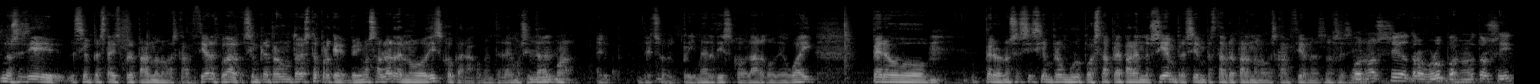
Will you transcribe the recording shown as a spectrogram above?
no sé si siempre estáis preparando nuevas canciones. Pues claro, siempre pregunto esto porque venimos a hablar del nuevo disco que ahora comentaremos y tal. Bueno, el- de hecho, el primer disco largo de Guay. Pero, pero no sé si siempre un grupo está preparando, siempre, siempre está preparando nuevas canciones. No sé si. Pues no sé si otros grupos, nosotros sí,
